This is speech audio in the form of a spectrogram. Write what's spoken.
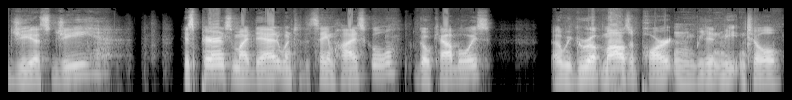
GSG. His parents and my dad went to the same high school, Go Cowboys. Uh, we grew up miles apart, and we didn't meet until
